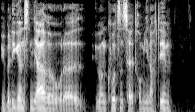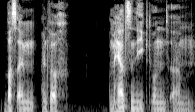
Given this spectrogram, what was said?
über die ganzen Jahre oder über einen kurzen Zeitraum, je nachdem, was einem einfach am Herzen liegt und ähm,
